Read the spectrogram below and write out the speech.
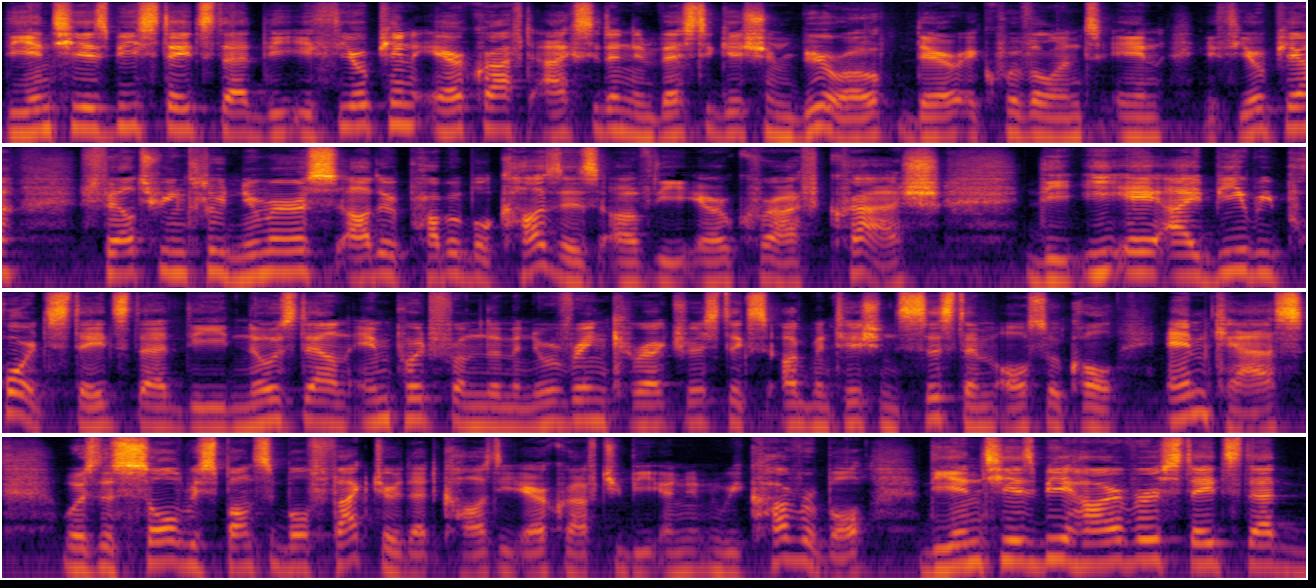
The NTSB states that the Ethiopian Aircraft Accident Investigation Bureau, their equivalent in Ethiopia, failed to include numerous other probable causes of the aircraft crash. The EAIB report states that the nose down input from the Maneuvering Characteristics Augmentation System, also called MCAS, was the sole responsible factor factor that caused the aircraft to be unrecoverable. The NTSB, however, states that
